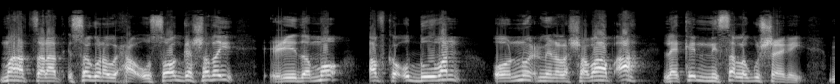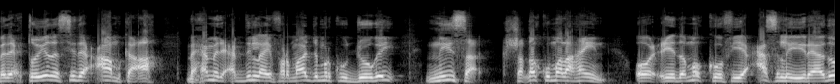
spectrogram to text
Mahad salaad isaguna waxa uu soo gashaday ciidamo afka u duuban oo nuuc min al-shabaab ah laakiin nise lagu sheegay. Madaxtooyada sida caamka ah maxamed cabdilaahi farmaajo markuu joogay niisa shaqo kuma lahayn oo ciidamo koofiye cas la yidhaahdo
